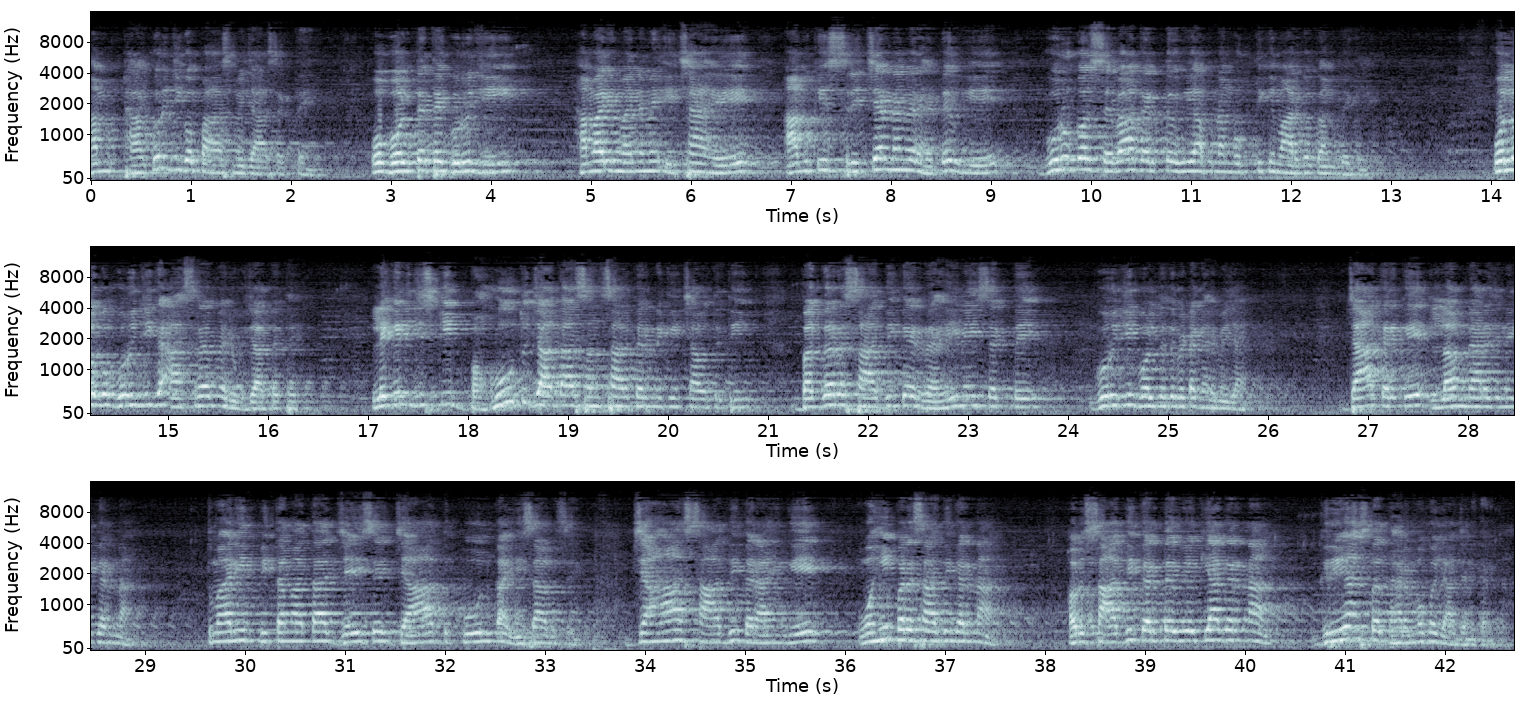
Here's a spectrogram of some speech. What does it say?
हम ठाकुर जी को पास में जा सकते हैं। वो बोलते थे गुरु जी हमारी मन में इच्छा है आपकी श्री चरण में रहते हुए गुरु को सेवा करते हुए अपना मुक्ति के मार्ग को हम देख। लें वो लोग गुरु जी के आश्रय में रुक जाते थे। लेकिन जिसकी बहुत ज़्यादा संसार करने की इच्छा होती थी, बगैर शादी के रह ही नहीं सकते। गुरु जी बोलते थे, बेटा, घर में जा। जा करके लव मैरिज नहीं करना। तुम्हारी पिता माता जैसे जात कुल का हिसाब से जहाँ शादी कराएँगे वहीं पर शादी करना। और शादी करते हुए क्या करना? गृहस्थ धर्म को याजन करना।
